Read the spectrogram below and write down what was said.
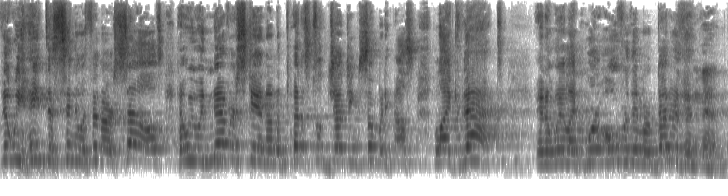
that we hate the sin within ourselves, and we would never stand on a pedestal judging somebody else like that in a way like we're over them or better than them.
